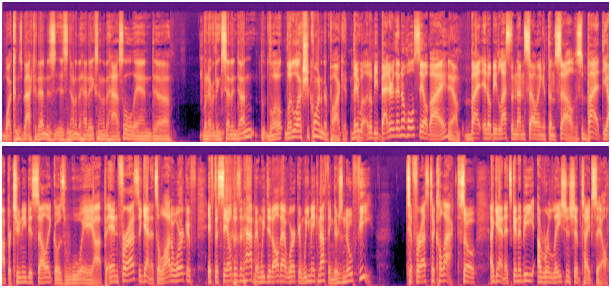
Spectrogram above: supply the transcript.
what comes back to them is is none of the headaches, none of the hassle, and uh, when everything's said and done, little, little, extra coin in their pocket. They will. It'll be better than a wholesale buy. Yeah. But it'll be less than them selling it themselves. But the opportunity to sell it goes way up. And for us, again, it's a lot of work. If if the sale doesn't happen, we did all that work and we make nothing. There's no fee to for us to collect. So again, it's going to be a relationship type sale.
